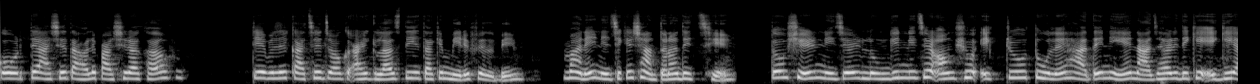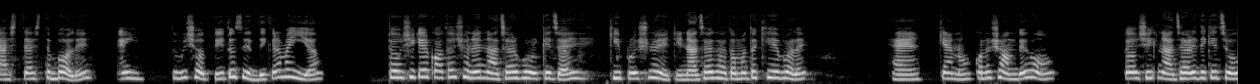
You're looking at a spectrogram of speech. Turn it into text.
করতে আসে তাহলে পাশে রাখা টেবিলের কাছে জগ আর গ্লাস দিয়ে তাকে মেরে ফেলবে। মানে নিজেকে সান্ত্বনা দিচ্ছে। তৌশির নিজের লুঙ্গির নিচের অংশ একটু তুলে হাতে নিয়ে নাঝার দিকে এগিয়ে আসতে আসতে বলে, এই তুমি সত্যিই তো সিদ্দিকার মাইয়া? তৌশিকের কথা শুনে নাজার ভরকে যায়। কি প্রশ্ন এটি? নাজার থতমত খেয়ে বলে হ্যাঁ কেন? কোনো সন্দেহ? তৌশিক নাজারের দিকে চোখ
